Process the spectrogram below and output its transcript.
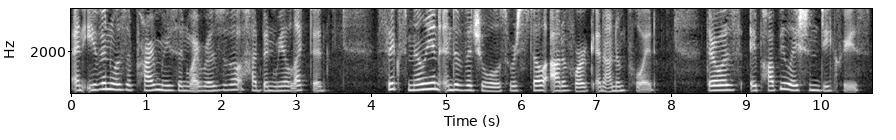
and even was the prime reason why Roosevelt had been reelected Six million individuals were still out of work and unemployed. There was a population decrease.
